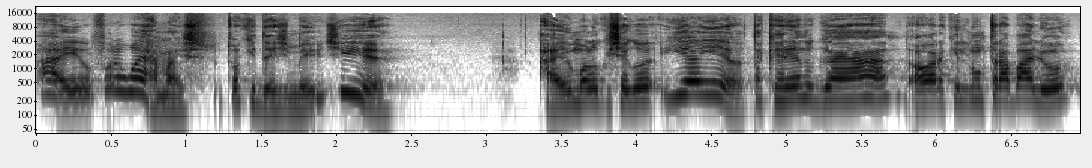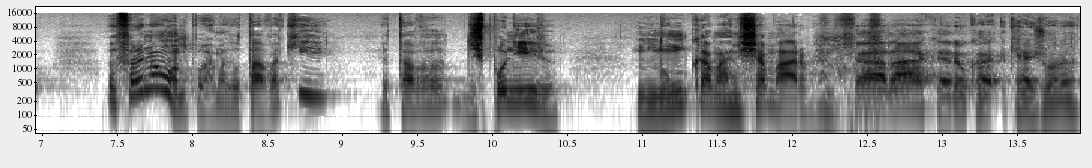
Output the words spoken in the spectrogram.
Aí eu falei, ué, mas eu tô aqui desde meio-dia. Aí o maluco chegou, e aí, tá querendo ganhar a hora que ele não trabalhou? Eu falei, não, porra, mas eu tava aqui. Eu tava disponível. Nunca mais me chamaram. meu irmão. Caraca, era ca- casual, né?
